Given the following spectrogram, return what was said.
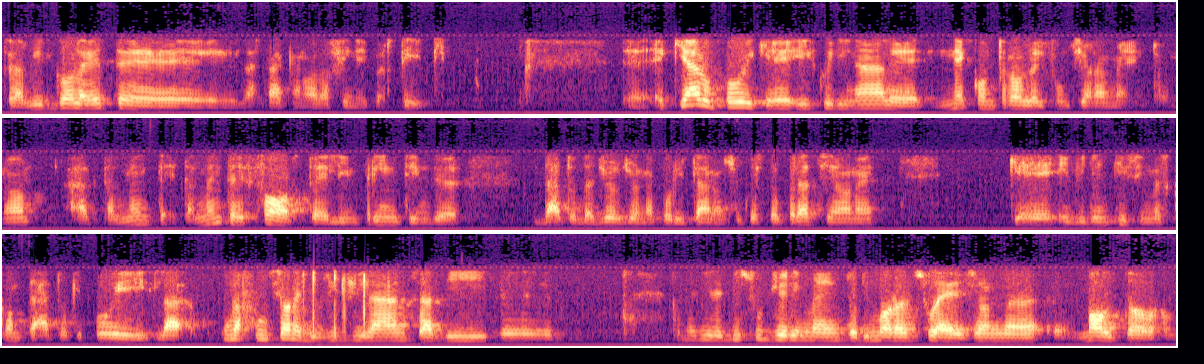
tra virgolette, la staccano alla fine i partiti. Eh, è chiaro poi che il Quirinale ne controlla il funzionamento, no? talmente, talmente forte l'imprinting dato da Giorgio Napolitano su questa operazione che è evidentissimo e scontato che poi la, una funzione di vigilanza, di eh, dire, di suggerimento, di moral suasion eh, molto,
